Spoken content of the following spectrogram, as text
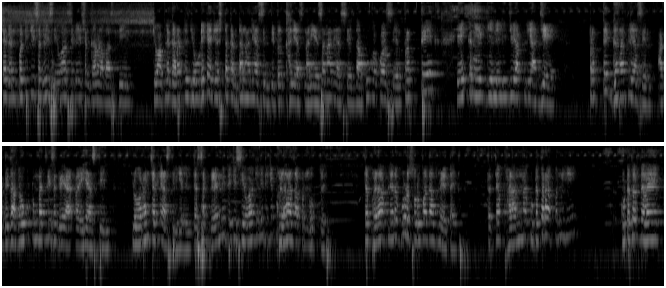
त्या गणपतीची सगळी सेवा असेल शंकरबाबा असतील किंवा आपल्या घरातले जेवढे काही ज्येष्ठ कंटानाने असेल तिथं खाली असणारी येसनाने असेल दाकू काकू असेल प्रत्येक एक आणि एक गेलेली जी आपली आजी आहे प्रत्येक घरातली असेल अगदी जाधव कुटुंबातली सगळे हे असतील लोहरांच्यातले असतील गेलेले त्या सगळ्यांनी त्याची सेवा केली त्याची फळं आज आपण भोगतोय त्या फळं आपल्याला गोड स्वरूपात आज मिळत आहेत. तर त्या फळांना कुठंतर आपण ही कुठंतर त्याला एक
